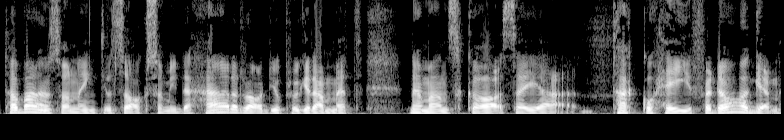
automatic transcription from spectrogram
ta bara en sån enkel sak som i det här radioprogrammet när man ska säga tack och hej för dagen.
